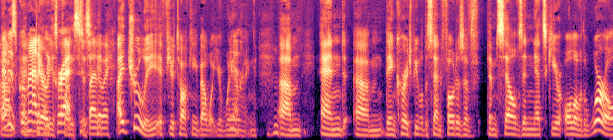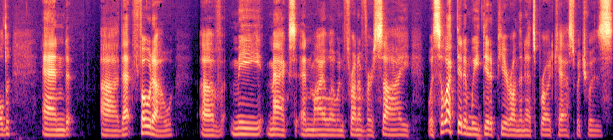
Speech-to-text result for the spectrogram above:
That is at grammatically correct, places. by the way. I truly, if you're talking about what you're wearing, um, and um, they encourage people to send photos of themselves in Nets gear all over the world, and uh, that photo of me, Max, and Milo in front of Versailles was selected, and we did appear on the Nets broadcast, which was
